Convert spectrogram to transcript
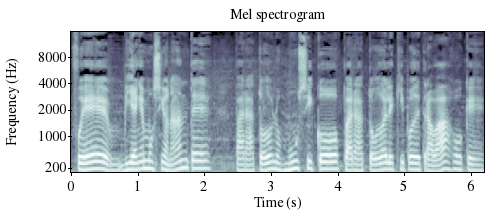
Fue bien emocionante para todos los músicos, para todo el equipo de trabajo que,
